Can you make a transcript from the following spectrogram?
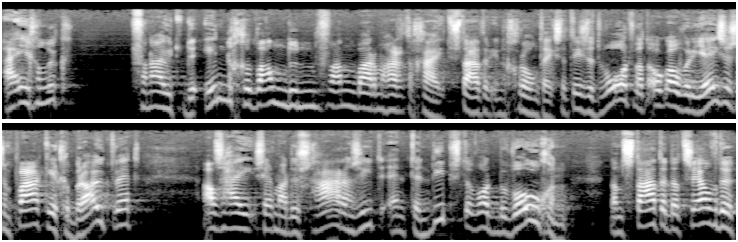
eigenlijk vanuit de ingewanden van barmhartigheid, staat er in de grondtekst. Het is het woord wat ook over Jezus een paar keer gebruikt werd. Als hij zeg maar, de scharen ziet en ten diepste wordt bewogen, dan staat er datzelfde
